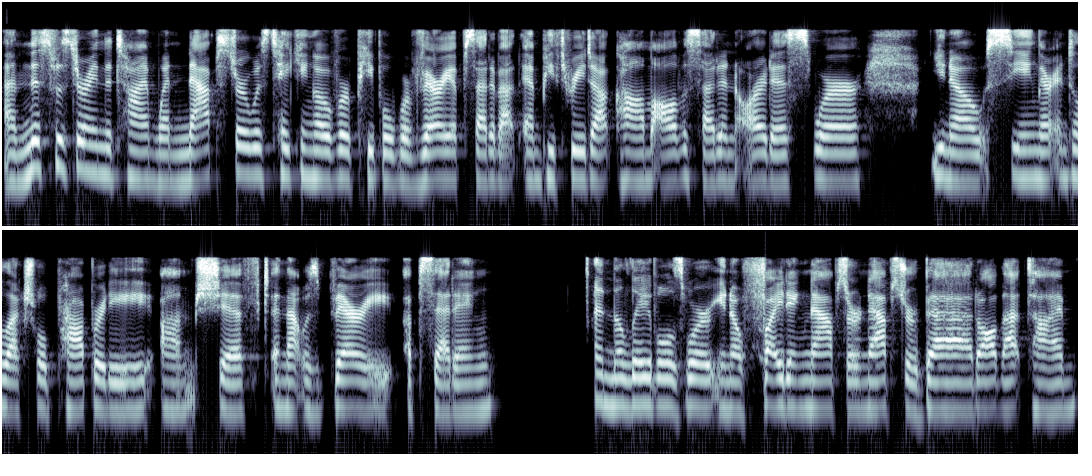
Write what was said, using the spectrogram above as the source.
And this was during the time when Napster was taking over. People were very upset about mp3.com. All of a sudden, artists were, you know, seeing their intellectual property um, shift. And that was very upsetting. And the labels were, you know, fighting Napster, Napster bad, all that time.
